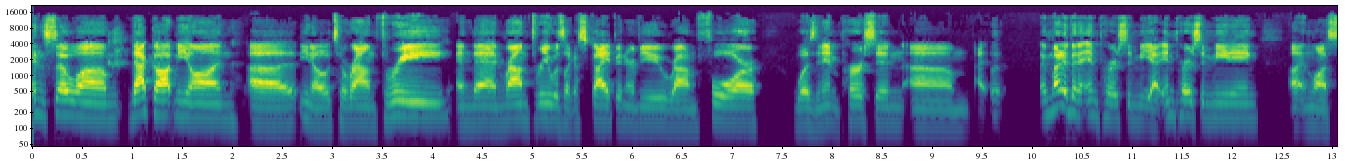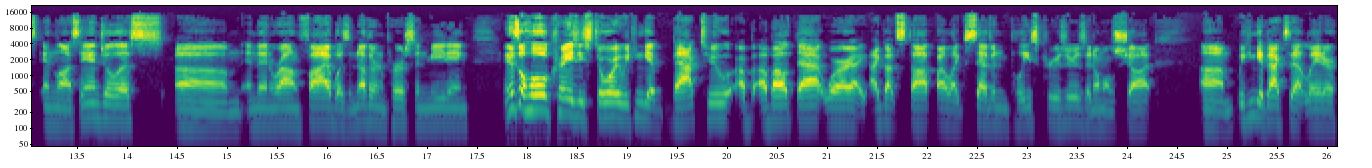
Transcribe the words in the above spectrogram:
And so um, that got me on, uh, you know, to round three, and then round three was like a Skype interview. Round four was an in person. Um, it might have been an in person, yeah, in person meeting uh, in Los in Los Angeles. Um, and then round five was another in person meeting. And there's a whole crazy story we can get back to ab- about that, where I, I got stopped by like seven police cruisers and almost shot. Um, we can get back to that later.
